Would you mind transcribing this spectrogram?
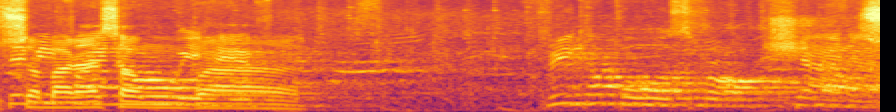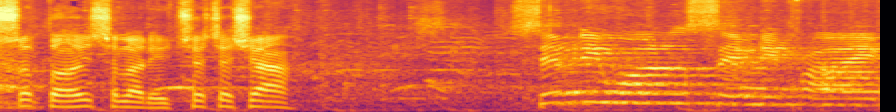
semi-final, xong we và have three couples from China. sắp tới sẽ là điệu cha cha cha. 71, 75,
